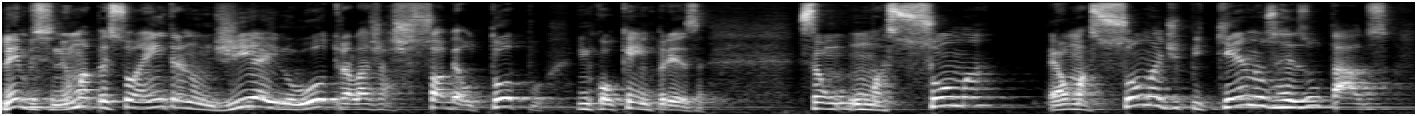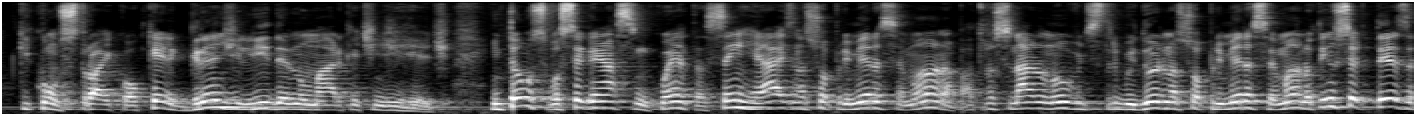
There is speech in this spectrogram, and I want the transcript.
Lembre-se, nenhuma pessoa entra num dia e no outro ela já sobe ao topo em qualquer empresa. São uma soma, é uma soma de pequenos resultados que constrói qualquer grande líder no marketing de rede. Então, se você ganhar 50, 100 reais na sua primeira semana, patrocinar um novo distribuidor na sua primeira semana, eu tenho certeza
